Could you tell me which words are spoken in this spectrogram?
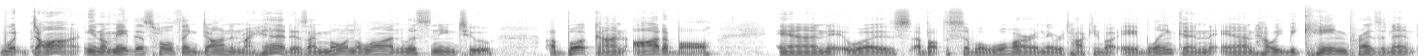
what dawn, you know, made this whole thing dawn in my head is I'm mowing the lawn, listening to a book on Audible, and it was about the Civil War, and they were talking about Abe Lincoln and how he became president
